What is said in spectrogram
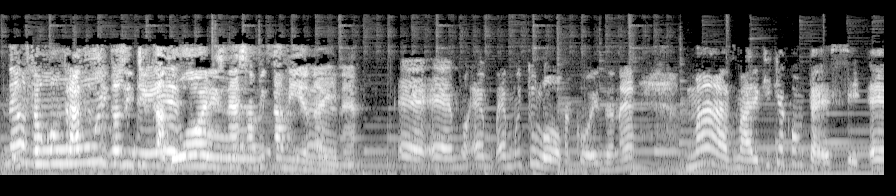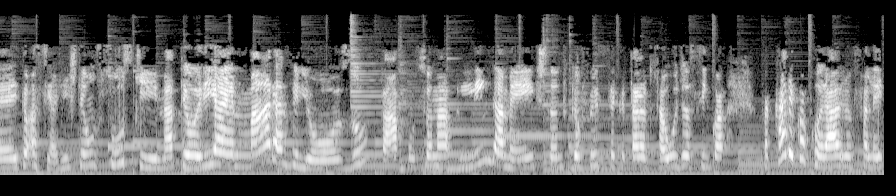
Não, tem são contratos muitos indicadores nessa vitamina aí, né? É, é, é, é, muito louca a coisa, né? Mas, Mari, o que que acontece? É, então, assim, a gente tem um SUS que, na teoria, é maravilhoso, tá? Funciona lindamente, tanto que eu fui secretária de saúde, assim, com a, com a cara e com a coragem, eu falei,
